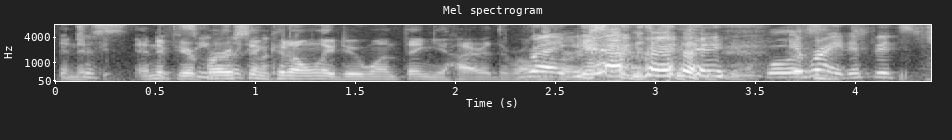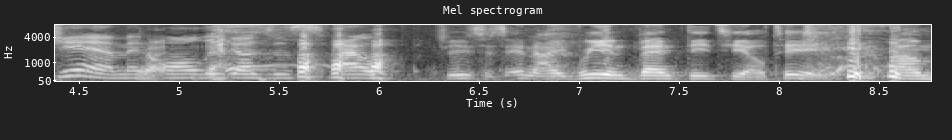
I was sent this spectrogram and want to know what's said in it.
it And just. if, and if your seems like person a- could only do one thing, you hired the wrong Right, person. yeah, right. Well, Yeah, right, if it's Jim and Right. all he does is spout Jesus, and I reinvent DTLT. um,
